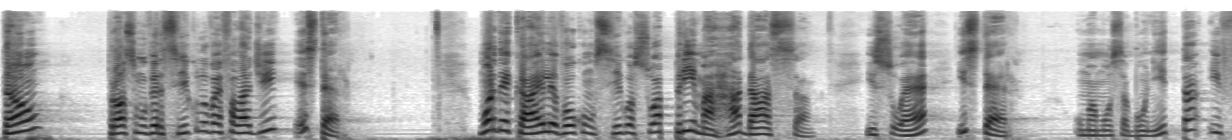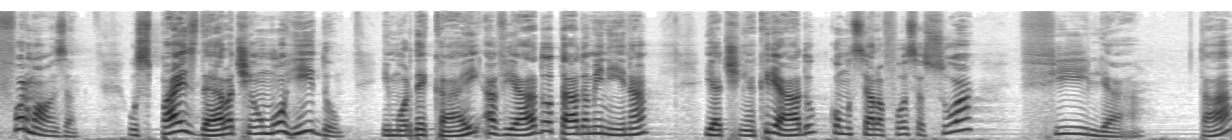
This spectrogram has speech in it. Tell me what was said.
Então, próximo versículo vai falar de Esther. Mordecai levou consigo a sua prima Radassa, isso é, Esther, uma moça bonita e formosa. Os pais dela tinham morrido e Mordecai havia adotado a menina e a tinha criado como se ela fosse a sua filha, tá?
